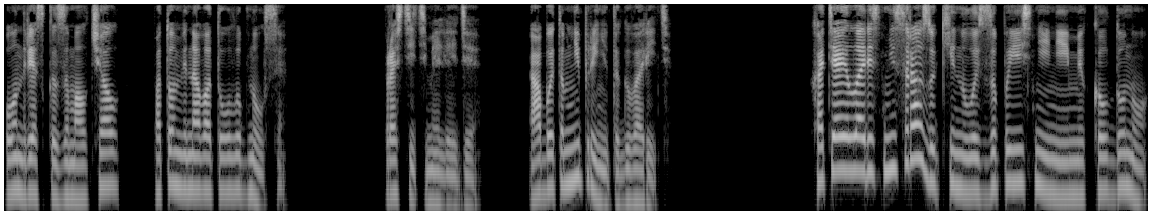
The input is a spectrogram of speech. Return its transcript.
Он резко замолчал, потом виновато улыбнулся. «Простите, миледи, об этом не принято говорить». Хотя и Ларис не сразу кинулась за пояснениями к колдуну,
